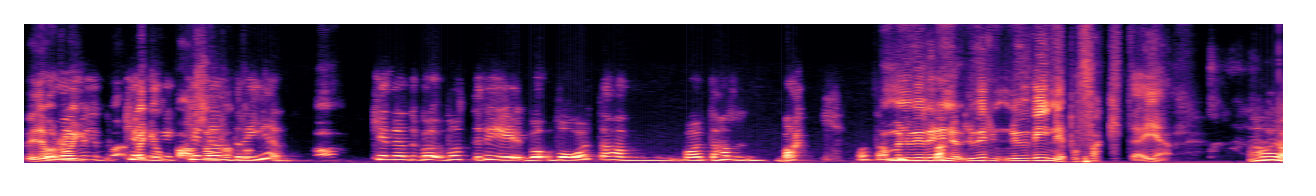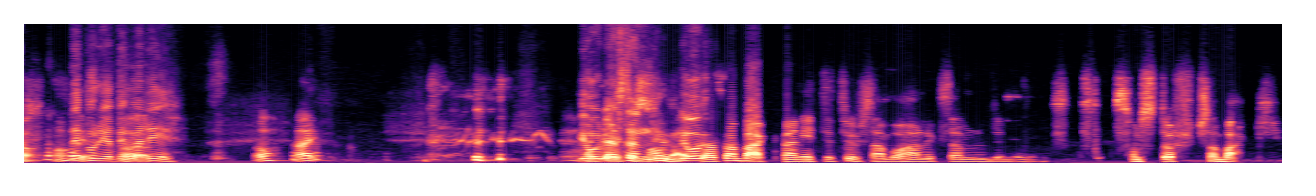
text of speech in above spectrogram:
Vet du, vad, Ken, Kenny Andrén? Ja. Kenneth, var, var, inte det, var, var, inte han, var inte han back? Inte han ja, men nu är, vi, nu, nu, är, nu är vi inne på fakta igen. Ah, ja, okay. Där börjar vi med ah, det. Ja, nej. Vi har nästan... Jag... Som back, men inte tusan var han liksom som störst som back.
